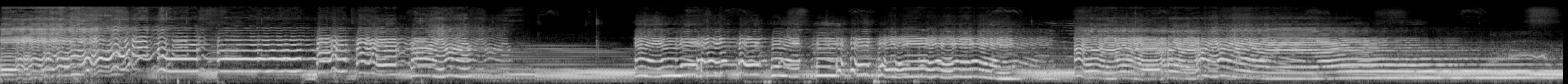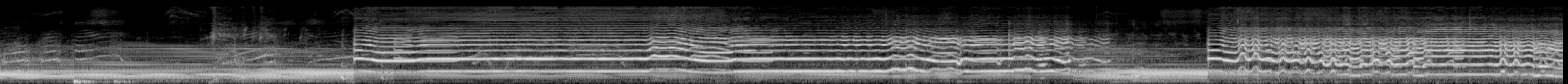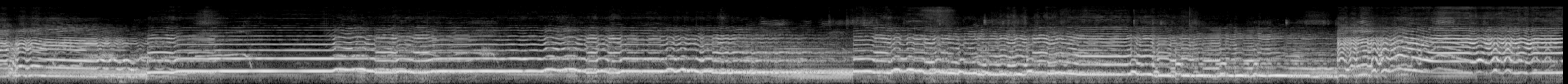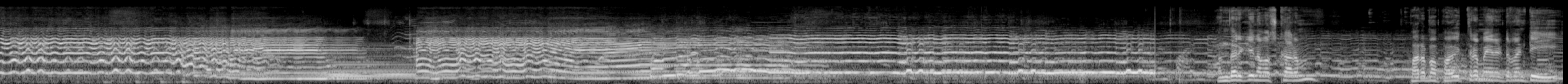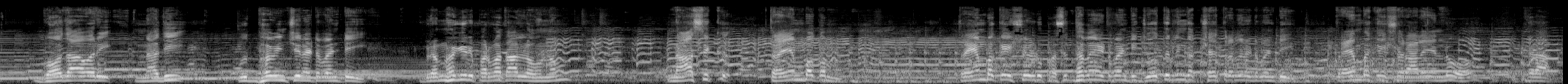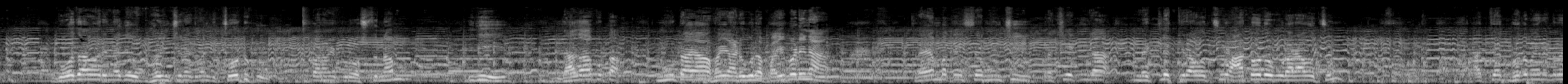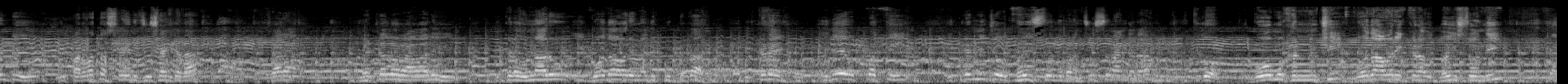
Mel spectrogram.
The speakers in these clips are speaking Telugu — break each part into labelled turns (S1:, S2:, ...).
S1: Ah! అందరికీ నమస్కారం. పరమ పవిత్రమైనటువంటి గోదావరి నది ఉద్భవించినటువంటి బ్రహ్మగిరి పర్వతాల్లో ఉన్నాం. నాసిక్ త్రయంబకం త్రయంబకేశ్వరుడు ప్రసిద్ధమైనటువంటి జ్యోతిర్లింగ క్షేత్రమైనటువంటి త్రయంబకేశ్వర ఆలయంలో ఇక్కడ గోదావరి నది ఉద్భవించినటువంటి చోటుకు మనం ఇప్పుడు వస్తున్నాం. ఇది దాదాపుగా నూట యాభై అడుగుల పైబడిన త్రయంబకేశ్వరం నుంచి ప్రత్యేకంగా మెట్లెక్కి రావచ్చు ఆటోలో కూడా రావచ్చు. అత్యద్భుతమైనటువంటి ఈ పర్వత శ్రేణి చూశాం కదా. చాలా మెట్లలో రావాలి. ఇక్కడ ఉన్నారు ఈ గోదావరి నది పుట్టుక. ఇక్కడే ఇదే ఉత్పత్తి ఇక్కడి నుంచే ఉద్భవిస్తుంది మనం చూస్తున్నాం కదా. ఇదిగో గోముఖం నుంచి గోదావరి ఇక్కడ ఉద్భవిస్తుంది.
